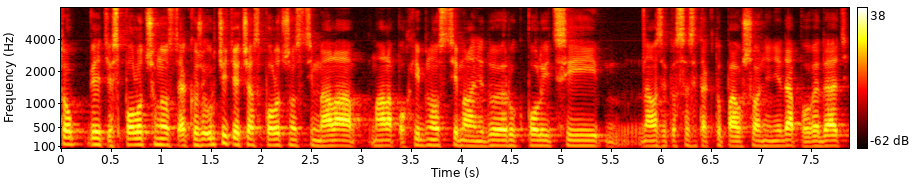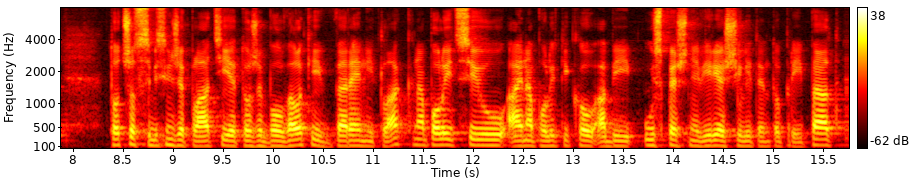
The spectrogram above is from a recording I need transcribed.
To, viete, spoločnosť, akože určite časť spoločnosti mala, mala pochybnosti, mala nedôveru k polícii, naozaj to sa si takto paušálne nedá povedať. To, čo si myslím, že platí, je to, že bol veľký verejný tlak na políciu, aj na politikov, aby úspešne vyriešili tento prípad.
